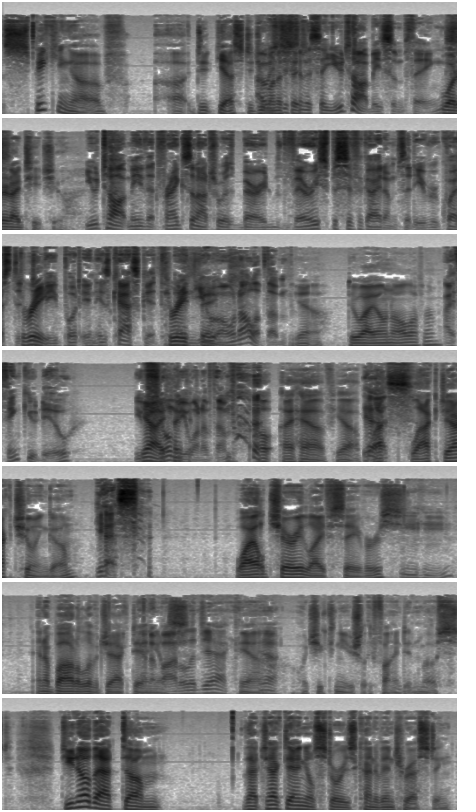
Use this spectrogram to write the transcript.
Speaking of, uh, did yes, did you want to say? I was just going to say you taught me some things. What did I teach you? You taught me that Frank Sinatra was buried with very specific items that he requested Three. to be put in his casket. Three and you own all of them. Yeah, do I own all of them? I think you do. You've Yeah, shown me one of them. oh, I have. Yeah, Black, Yes. blackjack chewing gum. yes. wild cherry lifesavers, Mhm. and a bottle of Jack Daniels. Mm-hmm. and a bottle of Jack. Yeah. yeah. which you can usually find in most. Do you know that um, that Jack Daniels story is kind of interesting?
